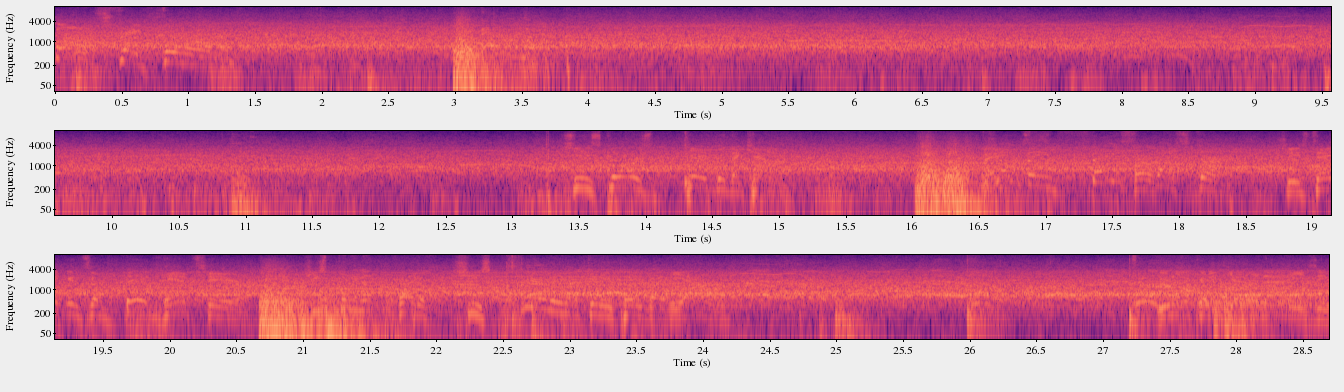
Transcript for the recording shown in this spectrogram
Oh, straight forearm. She scores big with the counter. Jumping face buster. She's taking some big hits here. She's putting up quite a... She's clearly not getting paid by the hour. You're not going to get her that easy.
